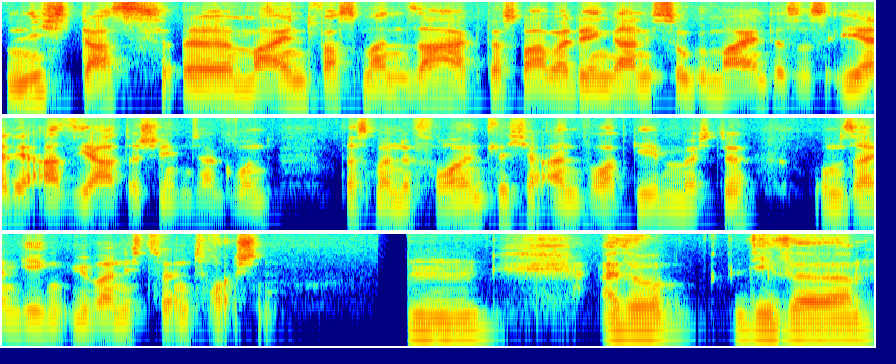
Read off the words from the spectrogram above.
nicht das äh, meint, was man sagt. Das war bei denen gar nicht so gemeint. Es ist eher der asiatische Hintergrund, dass man eine freundliche Antwort geben möchte, um sein Gegenüber nicht zu enttäuschen. Mhm. Also diese,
